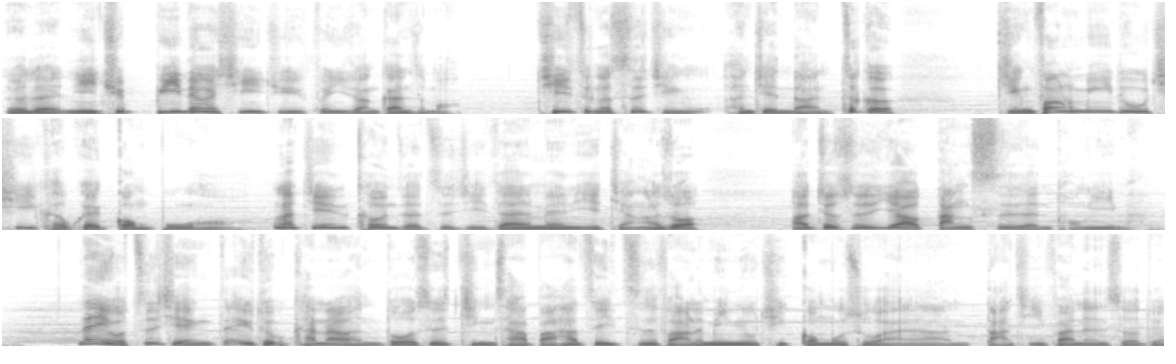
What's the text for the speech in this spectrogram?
对不对？你去逼那个信义局分局长干什么？其实整个事情很简单，这个警方的密录器可不可以公布？哈，那今天柯文哲自己在那边也讲，他说啊，就是要当事人同意嘛。那我之前在 YouTube 看到很多是警察把他自己执法的密录器公布出来啊，打击犯人的时候对，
